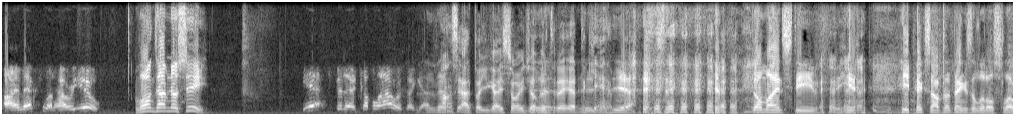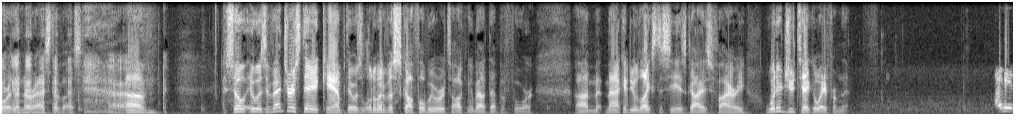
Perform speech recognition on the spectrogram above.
I'm excellent. How are you? Long time no see. Yeah, it's been a couple hours, I guess. Honestly, I thought you guys saw each other today at the camp. Yeah. Don't mind Steve. He, he picks up the things a little slower than the rest of us. Um, so it was Adventurous Day at camp. There was a little bit of a scuffle. We were talking about that before. Um, McAdoo likes to see his guys fiery. What did you take away from that? I mean,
